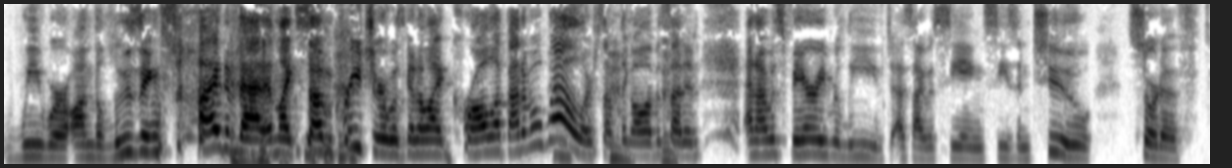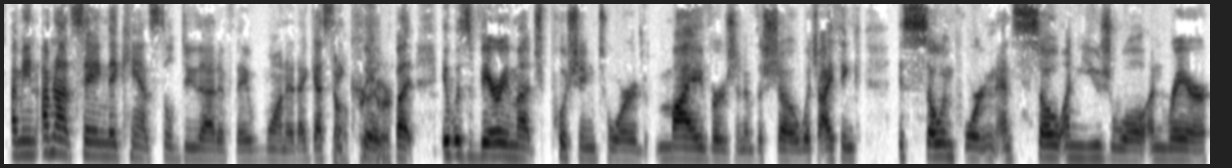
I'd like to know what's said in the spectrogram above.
we were on the losing side of that. And like some creature was going to like crawl up out of a well or something all of a sudden. And i was very relieved as i was seeing season 2 sort of i mean i'm not saying they can't still do that if they wanted i guess they Oh, could sure. but it was very much pushing toward my version of the show which i think is so important and so unusual and rare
